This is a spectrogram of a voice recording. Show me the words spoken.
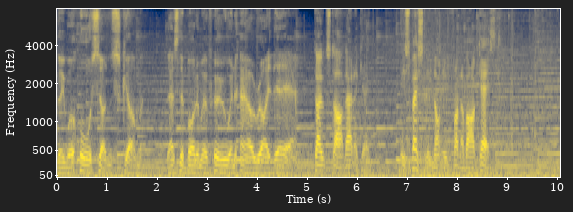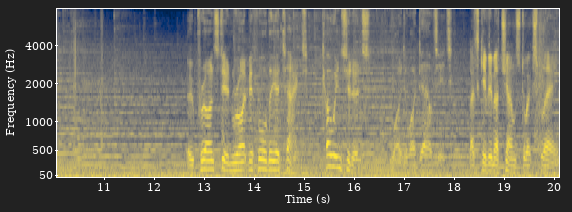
They were Whoreson scum. That's the bottom of who and how right there. Don't start that again. Especially not in front of our guest. Who pranced in right before they attacked. Coincidence? Why do I doubt it? Let's give him a chance to explain.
